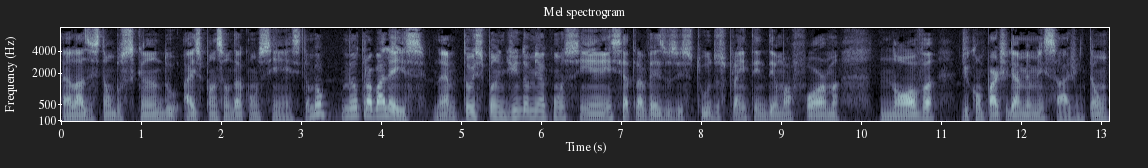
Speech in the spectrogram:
elas estão buscando a expansão da consciência. Então, meu, meu trabalho é esse, né? Estou expandindo a minha consciência através dos estudos para entender uma forma nova de compartilhar minha mensagem. Então,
